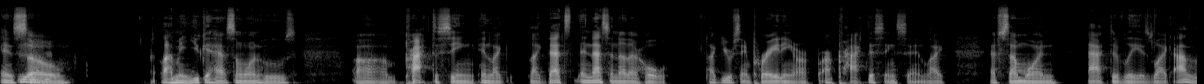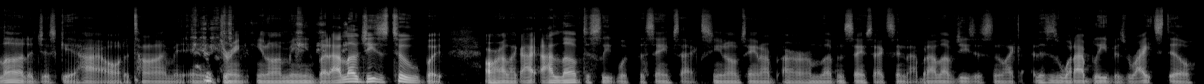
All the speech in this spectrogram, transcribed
And so i mean you could have someone who's um practicing and like like that's and that's another whole like you were saying parading or, or practicing sin. Like if someone actively is like i love to just get high all the time and, and drink you know what i mean? But i love jesus too but or like I, I love to sleep with the same sex you know what i'm saying? Or, or i'm loving same sex and but i love jesus and like this is what i believe is right still.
